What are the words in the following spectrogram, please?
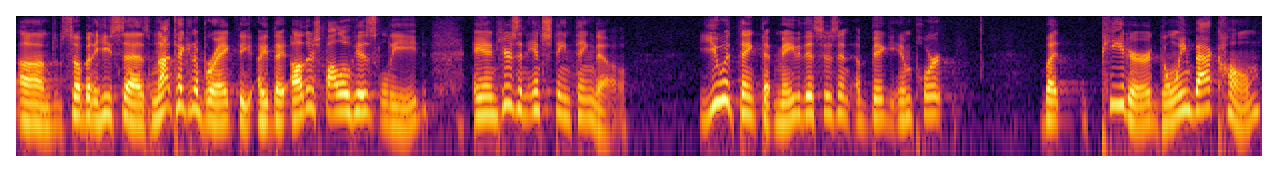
Um, so, but he says, not taking a break. The, uh, the others follow his lead. And here's an interesting thing, though. You would think that maybe this isn't a big import, but Peter going back home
